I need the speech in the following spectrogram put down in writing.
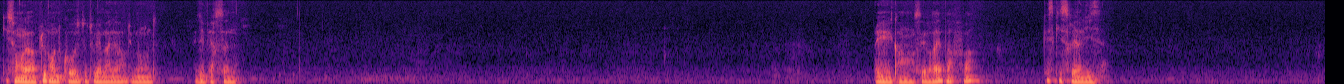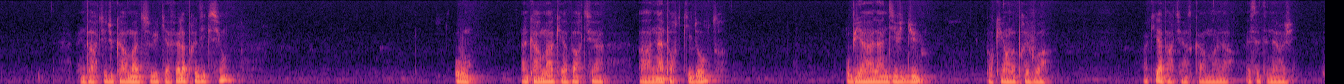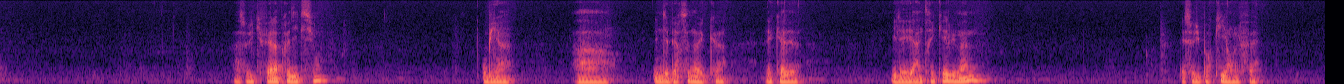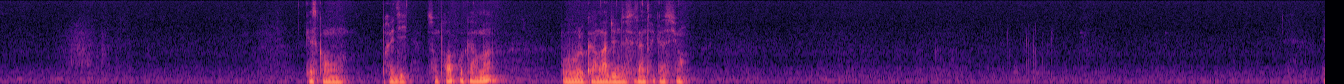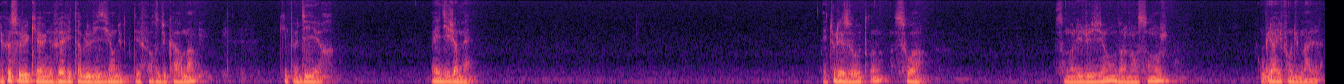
qui sont la plus grande cause de tous les malheurs du monde et des personnes. Et quand c'est vrai parfois, qu'est-ce qui se réalise? Une partie du karma de celui qui a fait la prédiction ou un karma qui appartient à n'importe qui d'autre ou bien à l'individu pour qui on le prévoit. À qui appartient ce karma-là et cette énergie? À celui qui fait la prédiction, ou bien à une des personnes avec lesquelles il est intriqué lui-même, et celui pour qui on le fait. Qu'est-ce qu'on prédit? Son propre karma ou le karma d'une de ses intrications Il n'y a que celui qui a une véritable vision des forces du karma qui peut dire, mais il dit jamais. Et tous les autres, soit sont dans l'illusion, dans le mensonge, ou bien ils font du mal.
